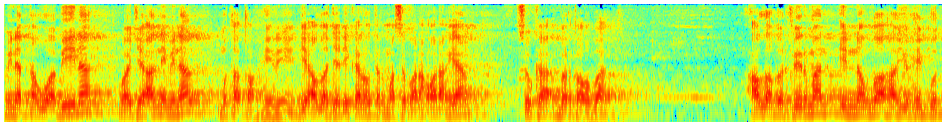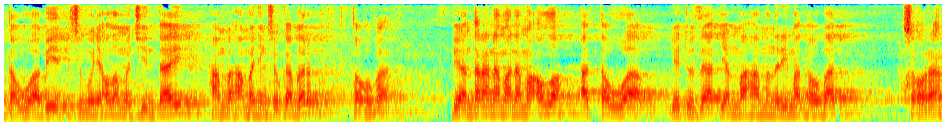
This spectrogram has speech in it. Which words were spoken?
minat tawwabina wa ja'alni minal mutatahhirin. Ya Allah jadikanlah termasuk orang-orang yang suka bertaubat. Allah berfirman, "Innallaha yuhibbut tawwabin." Sungguhnya Allah mencintai hamba-hamba yang suka bertaubat. Di antara nama-nama Allah At-Tawwab, yaitu zat yang Maha menerima taubat seorang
